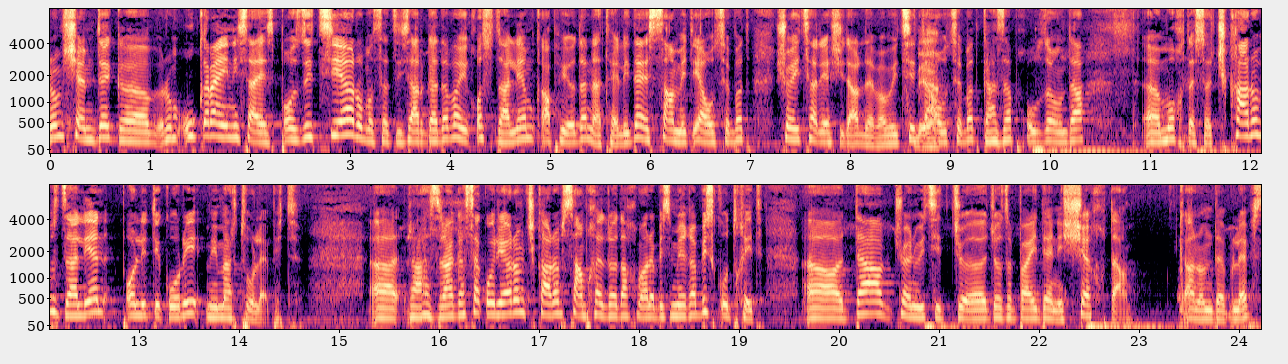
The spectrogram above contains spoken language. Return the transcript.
რომ შემდეგ რომ უკრაინისა ეს პოზიცია რომელსაც ის არ გადავა იყოს ძალიან მკაფიო და ნათელი და ეს სამიტი აუცილებლად შვეიცარიაში ტარდება ვიცი და აუცილებლად გაზაფხულზე უნდა მოხდესო ჩქარობს ძალიან პოლიტიკური მიმართულებით. რა რა გასაკვირია რომ ჩქარობს სამხედრო დახმარების მიღების კუთხით. და ჩვენ ვიცით ჯოზეფ ბაიდენის შეხვდა კანონმდებლებს.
